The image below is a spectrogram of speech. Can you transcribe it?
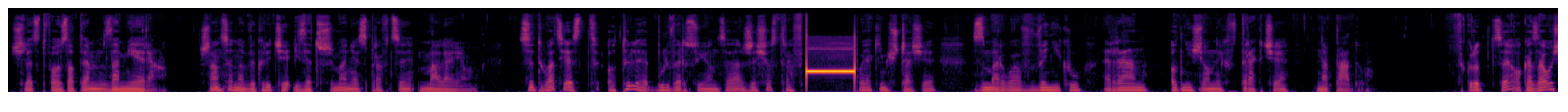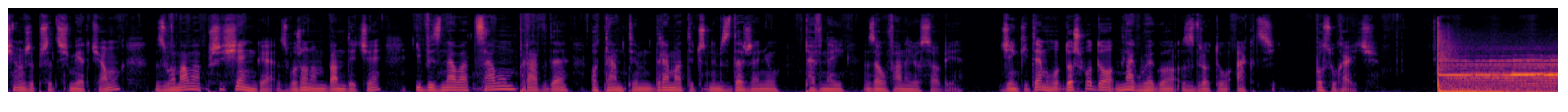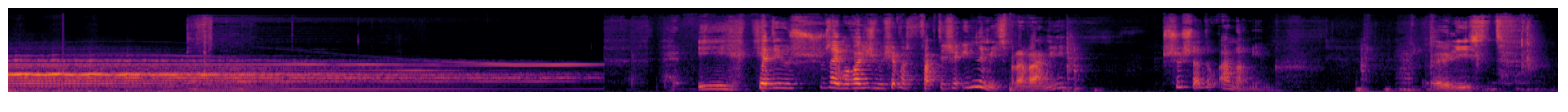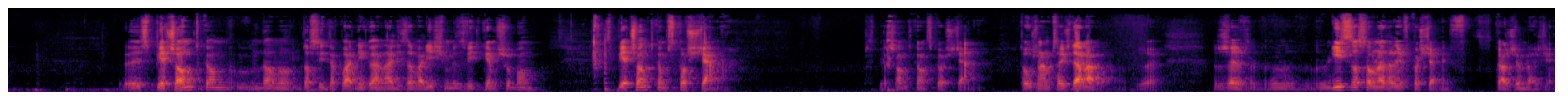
Śledztwo zatem zamiera. Szanse na wykrycie i zatrzymanie sprawcy maleją. Sytuacja jest o tyle bulwersująca, że siostra w po jakimś czasie zmarła w wyniku ran odniesionych w trakcie napadu. Wkrótce okazało się, że przed śmiercią złamała przysięgę złożoną bandycie i wyznała całą prawdę o tamtym dramatycznym zdarzeniu pewnej zaufanej osobie. Dzięki temu doszło do nagłego zwrotu akcji. Posłuchajcie. I kiedy już zajmowaliśmy się faktycznie innymi sprawami, przyszedł anonim. list z pieczątką, no dosyć dokładnie go analizowaliśmy z Witkiem Szubą, z pieczątką z Kościana. Pieczątką z Kościana. To już nam coś dawało, że, że list został nadany w Kościanie w, w każdym razie.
